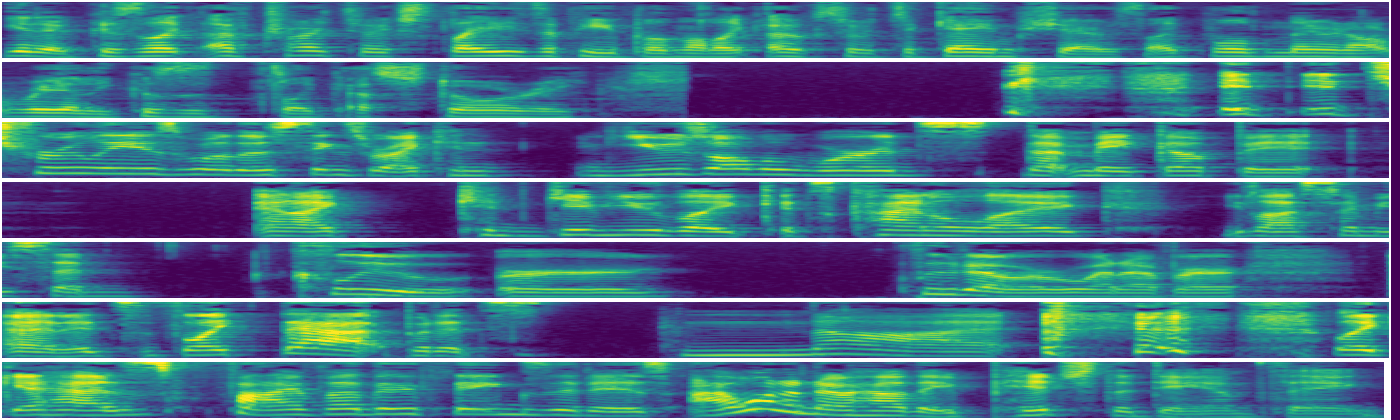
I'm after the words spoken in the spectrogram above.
You know, because like I've tried to explain it to people, and they're like, "Oh, so it's a game show?" It's like, well, no, not really, because it's like a story. it it truly is one of those things where I can use all the words that make up it, and I can give you like it's kind of like last time you said Clue or Cluedo or whatever, and it's it's like that, but it's not like it has five other things. It is. I want to know how they pitch the damn thing,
